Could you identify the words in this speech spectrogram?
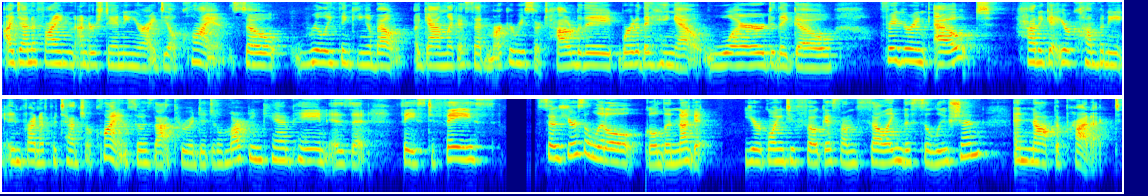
identifying and understanding your ideal client. So, really thinking about, again, like I said, market research. How do they, where do they hang out? Where do they go? Figuring out how to get your company in front of potential clients. So, is that through a digital marketing campaign? Is it face to face? So, here's a little golden nugget you're going to focus on selling the solution and not the product.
